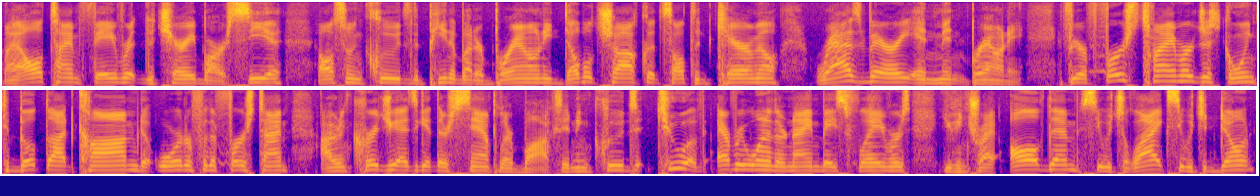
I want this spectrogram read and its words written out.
My all-time favorite, the cherry barcia, also includes the peanut butter brownie, double chocolate, salted caramel, raspberry, and mint brownie. If you're a first timer just going to built.com to order for the first time, I would encourage you guys to get their sampler box. It includes two of every one of their nine base flavors. You can try all of them, see what you like, see what you don't,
